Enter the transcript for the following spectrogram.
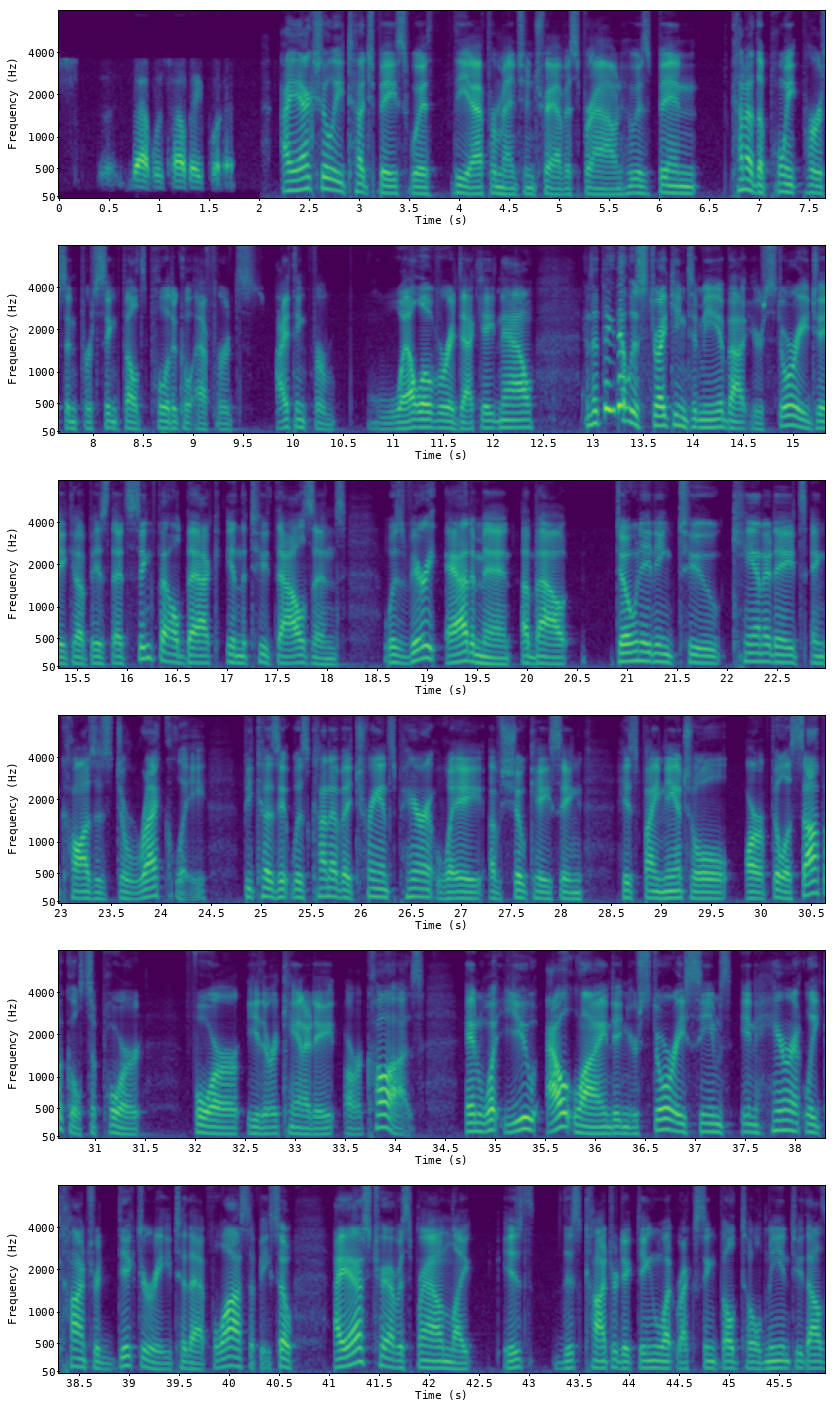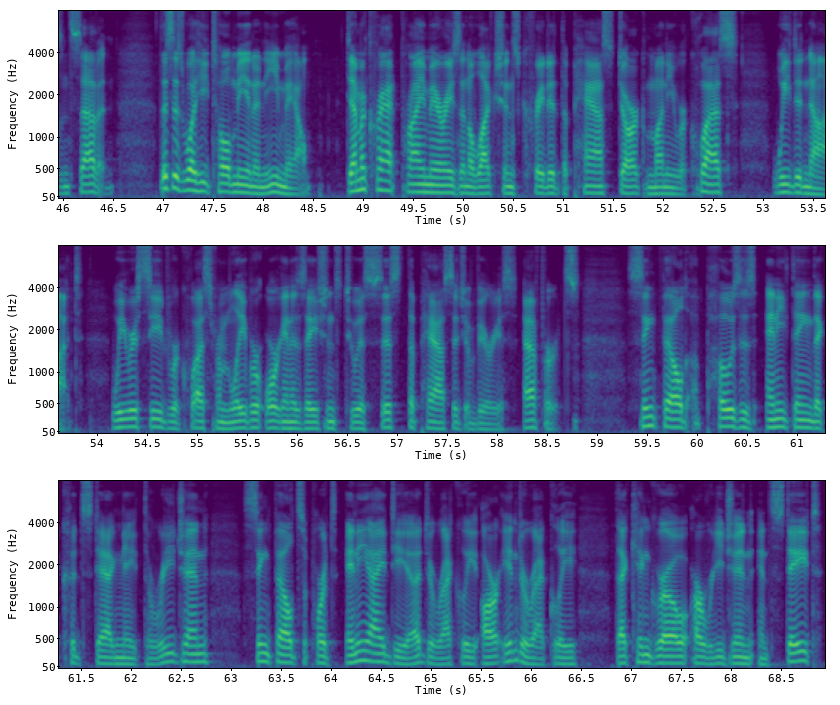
that was how they put it. I actually touched base with the aforementioned Travis Brown, who has been kind of the point person for Sinquefield's political efforts, I think, for well over a decade now. And the thing that was striking to me about your story, Jacob, is that Sinquefield back in the 2000s was very adamant about donating to candidates and causes directly because it was kind of a transparent way of showcasing his financial or philosophical support for either a candidate or a cause. And what you outlined in your story seems inherently contradictory to that philosophy. So I asked Travis Brown, like, is this contradicting what Rex Sinquefield told me in 2007? This is what he told me in an email. Democrat primaries and elections created the past dark money requests. We did not we received requests from labor organizations to assist the passage of various efforts. Sinquefield opposes anything that could stagnate the region. Sinquefield supports any idea, directly or indirectly, that can grow our region and state.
